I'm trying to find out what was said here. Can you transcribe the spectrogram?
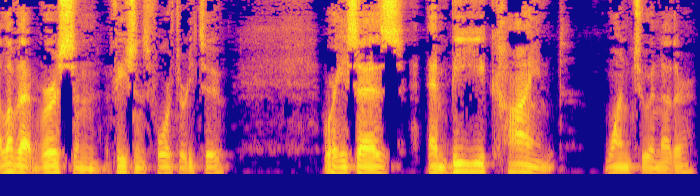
I love that verse in Ephesians 4:32 where he says, "And be ye kind one to another,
